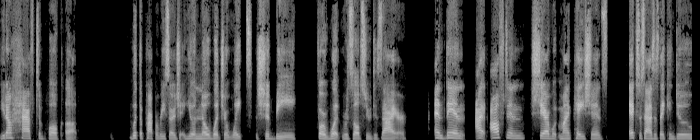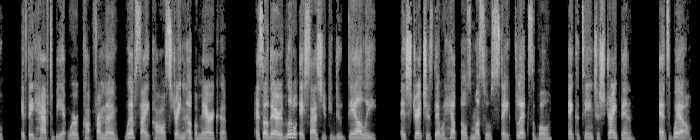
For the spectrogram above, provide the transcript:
You don't have to bulk up. With the proper research, you'll know what your weight should be for what results you desire. And then I often share with my patients exercises they can do if they have to be at work from the website called Straighten Up America. And so there are little exercises you can do daily and stretches that will help those muscles stay flexible and continue to strengthen as well.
